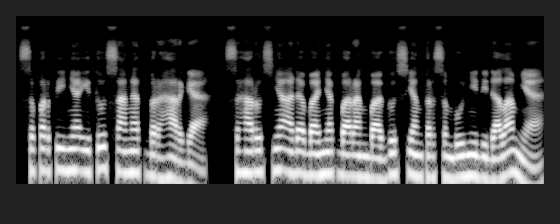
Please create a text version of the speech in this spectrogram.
Sepertinya itu sangat berharga. Seharusnya ada banyak barang bagus yang tersembunyi di dalamnya,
